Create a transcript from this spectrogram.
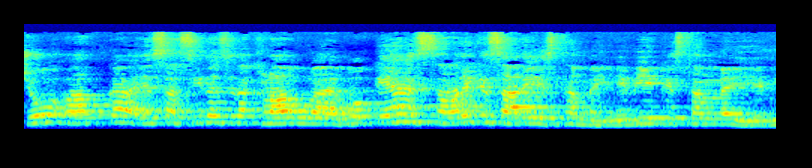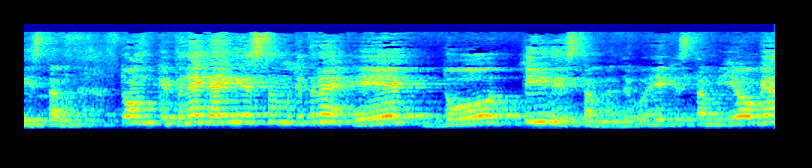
जो आपका ऐसा सीधा सीधा खड़ा हुआ है, वो क्या है? सारे के सारे स्तंभ है। ये भी एक स्तंभ है, ये भी स्तंभ। तो हम कितने कहेंगे स्तंभ? कितने? एक, दो, तीन स्तंभ है। देखो, एक स्तंभ ये हो गया,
